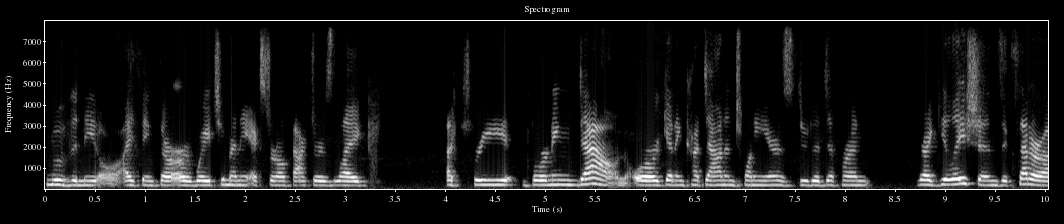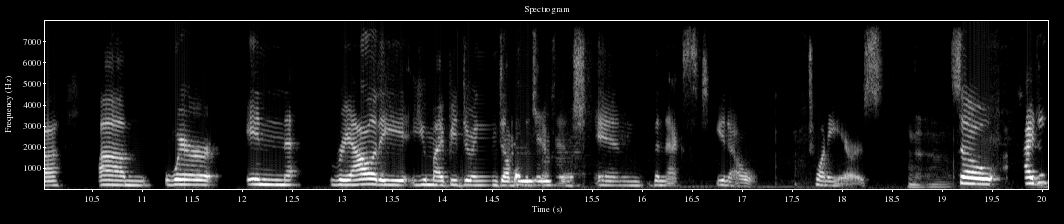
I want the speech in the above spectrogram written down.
move the needle. I think there are way too many external factors like a tree burning down or getting cut down in 20 years due to different regulations, et cetera, um, where in reality you might be doing double the damage in the next you know 20 years yeah. so i just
